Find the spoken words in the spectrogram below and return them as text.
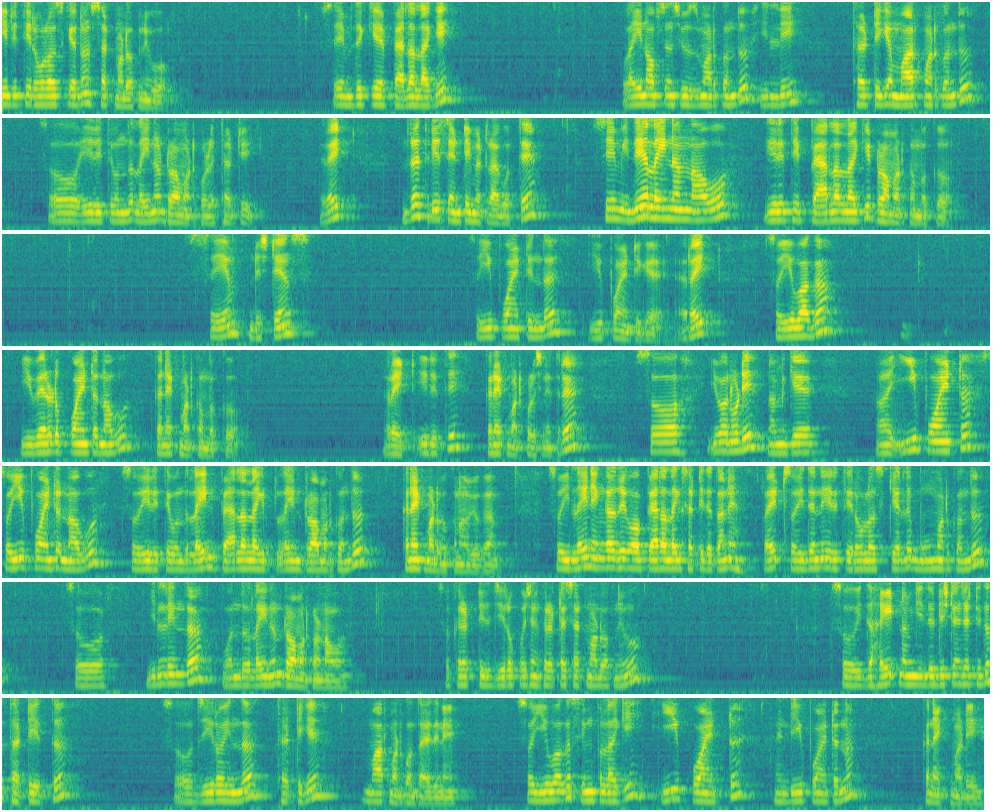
ಈ ರೀತಿ ರೋಲರ್ ಸ್ಕೇರ್ನ ಸೆಟ್ ಮಾಡಬೇಕು ನೀವು. ಸೇಮ್ ಇದಕ್ಕೆ ಪ್ಯಾಲಲ್ ಆಗಿ ಲೈನ್ ಆಪ್ಷನ್ಸ್ ಯೂಸ್ ಮಾಡ್ಕೊಂಡು ಇಲ್ಲಿ ಥರ್ಟಿಗೆ ಮಾರ್ಕ್ ಮಾಡ್ಕೊಂಡು ಸೊ ಈ ರೀತಿ ಒಂದು ಲೈನನ್ನು ಡ್ರಾ ಮಾಡ್ಕೊಳ್ಳಿ ಥರ್ಟಿ ರೈಟ್ ಅಂದರೆ ತ್ರೀ ಸೆಂಟಿಮೀಟ್ರ್ ಆಗುತ್ತೆ. ಸೇಮ್ ಇದೇ ಲೈನನ್ನು ನಾವು ಈ ರೀತಿ ಪ್ಯಾರಲ್ ಆಗಿ ಡ್ರಾ ಮಾಡ್ಕೊಬೇಕು. ಸೇಮ್ ಡಿಸ್ಟೆನ್ಸ್ ಸೊ ಈ ಪಾಯಿಂಟಿಂದ ಈ ಪಾಯಿಂಟಿಗೆ ರೈಟ್ ಸೊ ಇವಾಗ ಇವೆರಡು ಪಾಯಿಂಟ್ ನಾವು ಕನೆಕ್ಟ್ ಮಾಡ್ಕೊಬೇಕು. ರೈಟ್ ಈ ರೀತಿ ಕನೆಕ್ಟ್ ಮಾಡ್ಕೊಳ್ಳಿ ಸ್ನೇಹಿತರೆ. ಸೊ ಇವಾಗ ನೋಡಿ ನಮಗೆ ಈ ಪಾಯಿಂಟ್ ಸೊ ಈ ಪಾಯಿಂಟ್ ನಾವು ಸೊ ಈ ರೀತಿ ಒಂದು ಲೈನ್ ಪ್ಯಾರಲ್ ಆಗಿ ಲೈನ್ ಡ್ರಾ ಮಾಡ್ಕೊಂಡು ಕನೆಕ್ಟ್ ಮಾಡಬೇಕು ನಾವು ಇವಾಗ. ಸೊ ಈ ಲೈನ್ ಹೆಂಗಾದ್ರೆ ಇವಾಗ ಪ್ಯಾರಲ್ ಆಗಿ ಸೆಟ್ ಇದೆ ತಾನೇ ರೈಟ್ ಸೊ ಇದನ್ನೇ ಈ ರೀತಿ ರೋಲರ್ ಸ್ಕೇಲಿ ಮೂವ್ ಮಾಡ್ಕೊಂಡು ಸೊ ಇಲ್ಲಿಂದ ಒಂದು ಲೈನನ್ನು ಡ್ರಾ ಮಾಡ್ಕೊಂಡು ನಾವು. ಸೊ ಕರೆಕ್ಟ್ ಇದು ಜೀರೋ ಪೊಸಿಷನ್ ಕರೆಕ್ಟಾಗಿ ಸೆಟ್ ಮಾಡ್ಬೇಕು ನೀವು. ಸೊ ಇದು ಹೈಟ್ ನಮಗೆ ಇದು ಡಿಸ್ಟೆನ್ಸ್ ಎಷ್ಟಿದೆ ತರ್ಟಿ ಇತ್ತು. ಸೊ ಜೀರೋಯಿಂದ ಥರ್ಟಿಗೆ ಮಾರ್ಕ್ ಮಾಡ್ಕೊತಾ ಇದ್ದೀನಿ. ಸೊ ಇವಾಗ ಸಿಂಪಲಾಗಿ ಈ ಪಾಯಿಂಟ್ ಆ್ಯಂಡ್ ಈ ಪಾಯಿಂಟನ್ನು ಕನೆಕ್ಟ್ ಮಾಡಿ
